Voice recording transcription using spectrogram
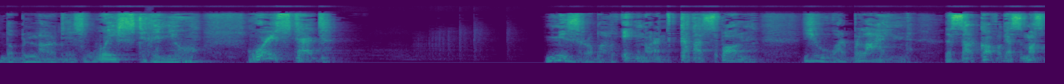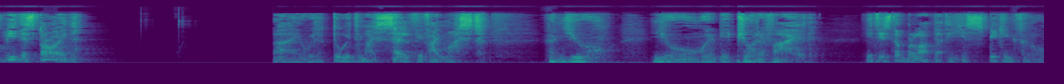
The blood is wasted in you. Wasted! Miserable, ignorant spawn. You are blind. The sarcophagus must be destroyed. I will do it myself if I must. And you, you will be purified. It is the blood that he is speaking through.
